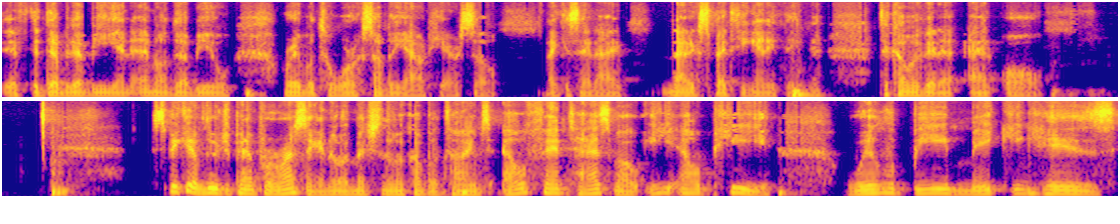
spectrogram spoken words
if the WWE and MLW were able to work something out here. So, like I said, I'm not expecting anything to come of it at, at all. Speaking of New Japan Pro Wrestling, I know I mentioned them a couple of times. El Phantasmo, ELP, will be making his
